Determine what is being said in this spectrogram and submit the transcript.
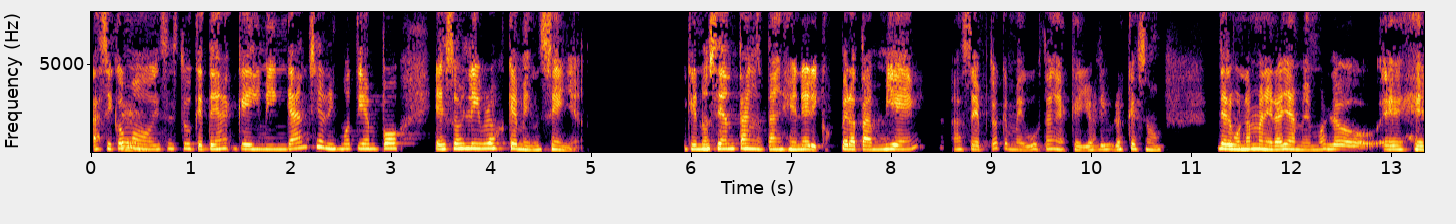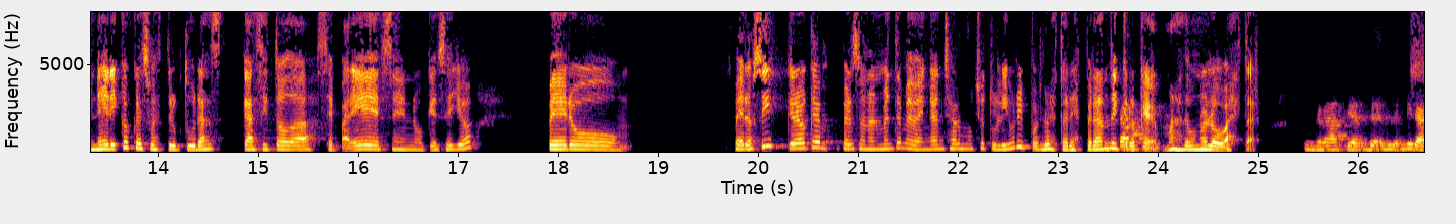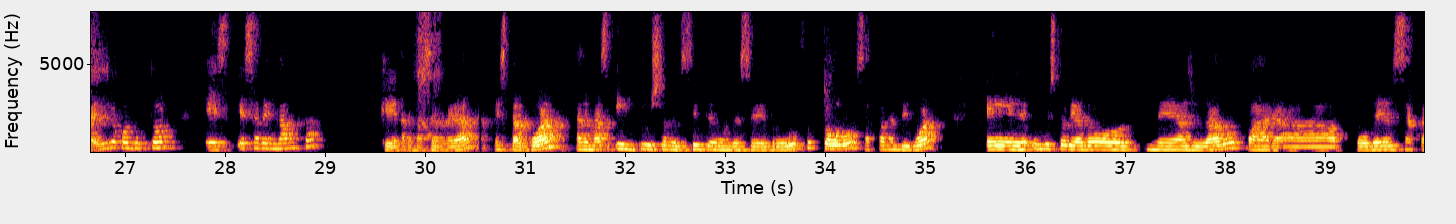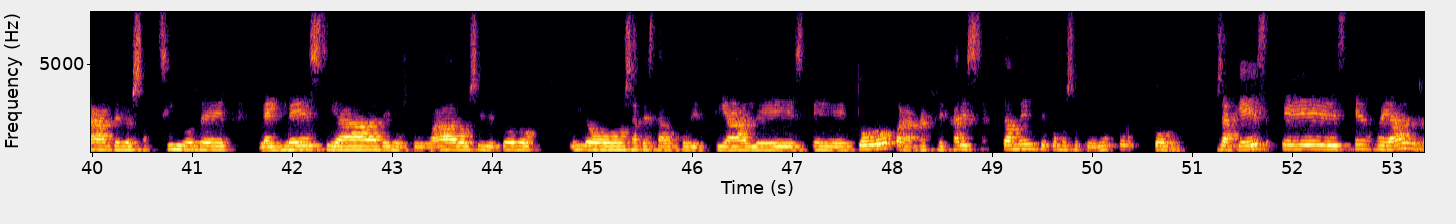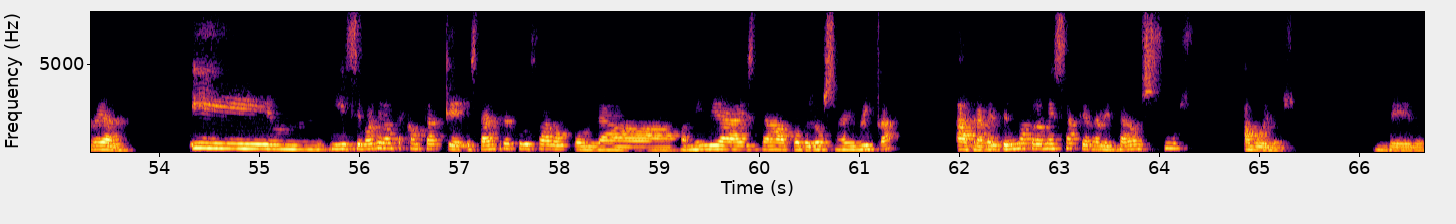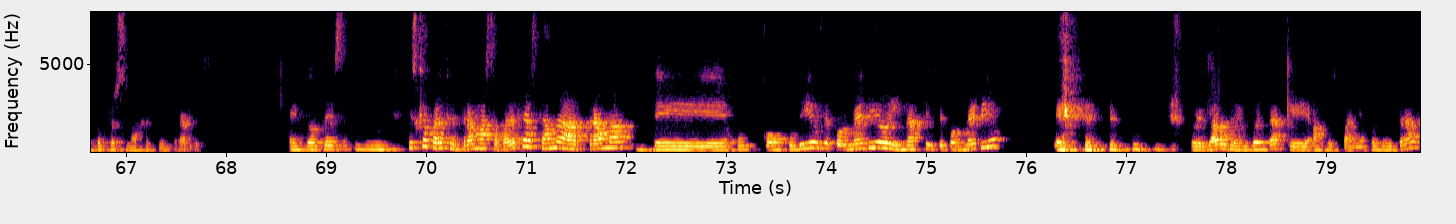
así como dices tú, que tenga, que me enganche al mismo tiempo esos libros que me enseñan, que no sean tan, tan genéricos, pero también acepto que me gustan aquellos libros que son de alguna manera llamémoslo eh, genéricos, que sus estructuras casi todas se parecen o qué sé yo, pero, pero sí, creo que personalmente me va a enganchar mucho tu libro y pues lo estaré esperando y creo que más de uno lo va a estar. Gracias. Mira, el hilo conductor es esa venganza, que además es real, es tal cual, además incluso en el sitio donde se produce, todo exactamente igual, Eh, un historiador me ha ayudado para poder sacar de los archivos de la iglesia, de los juzgados y de todo los atestados judiciales, eh, todo para reflejar exactamente cómo se produjo todo. O sea que es, es, real, real. Y, y, se me ha olvidado antes contar que está entrecruzado con la familia esta poderosa y rica a través de una promesa que realizaron sus abuelos de los dos personajes centrales. Entonces, mm, es que aparecen tramas, aparece hasta una trama de, con judíos de por medio y nazis de por medio. Porque claro, ten en cuenta que aunque España fue neutral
